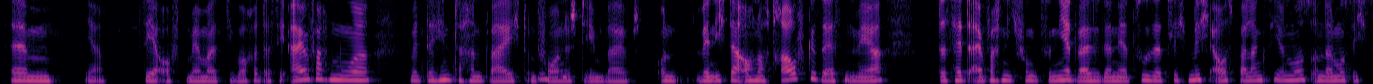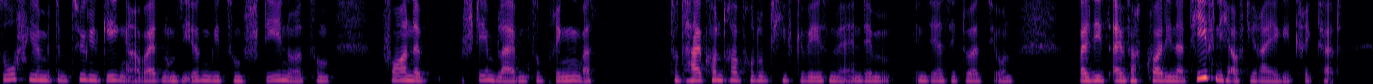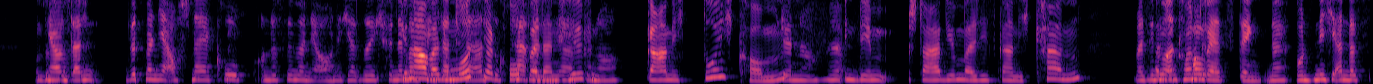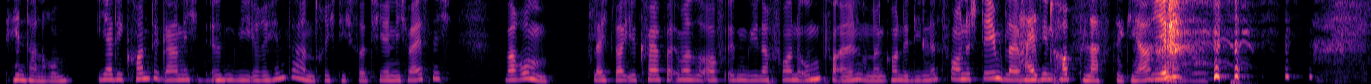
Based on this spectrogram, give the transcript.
ähm, ja, sehr oft mehrmals die Woche, dass sie einfach nur mit der Hinterhand weicht und Mhm. vorne stehen bleibt. Und wenn ich da auch noch drauf gesessen wäre, das hätte einfach nicht funktioniert, weil sie dann ja zusätzlich mich ausbalancieren muss und dann muss ich so viel mit dem Zügel gegenarbeiten, um sie irgendwie zum Stehen oder zum vorne stehen bleiben zu bringen, was total kontraproduktiv gewesen wäre in, dem, in der Situation, weil sie es einfach koordinativ nicht auf die Reihe gekriegt hat. Und Ja, und dann wird man ja auch schnell grob und das will man ja auch nicht. Also ich finde, Genau, man weil du musst ja grob, weil zerren. deine ja, Hilfen Genau, gar nicht durchkommen genau ja. in dem Stadium, weil sie es gar nicht kann. Weil sie Also nur ans konnte- Vorwärts denkt, ne? Und nicht an das Hintern rum. Ja, die konnte gar nicht Mhm. irgendwie ihre Hinterhand richtig sortieren. Ich weiß nicht, warum. Vielleicht war ihr Körper immer so auf irgendwie nach vorne umfallen und dann konnte die nicht vorne stehen bleiben. Das heißt Top-Plastik, ja? Ja.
